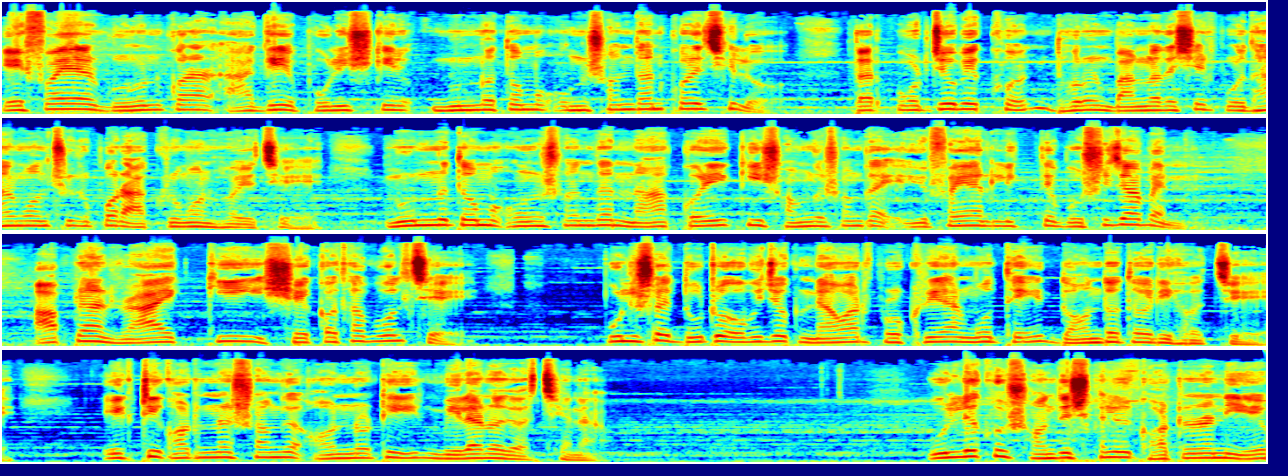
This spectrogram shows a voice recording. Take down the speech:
এফআইআর গ্রহণ করার আগে পুলিশ কি ন্যূনতম অনুসন্ধান করেছিল। তার পর্যবেক্ষণ ধরুন বাংলাদেশের প্রধানমন্ত্রীর উপর আক্রমণ হয়েছে। ন্যূনতম অনুসন্ধান না করেই কি সঙ্গে সঙ্গে এফআইআর লিখতে বসে যাবেন? আপনার রায় কি সে কথা বলছে? পুলিশের দুটো অভিযোগ নেওয়ার প্রক্রিয়ার মধ্যে দ্বন্দ্ব তৈরি হচ্ছে। একটি ঘটনার সঙ্গে অন্যটি মেলানো যাচ্ছে না। উল্লেখ্য সন্দেশখালীর ঘটনা নিয়ে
